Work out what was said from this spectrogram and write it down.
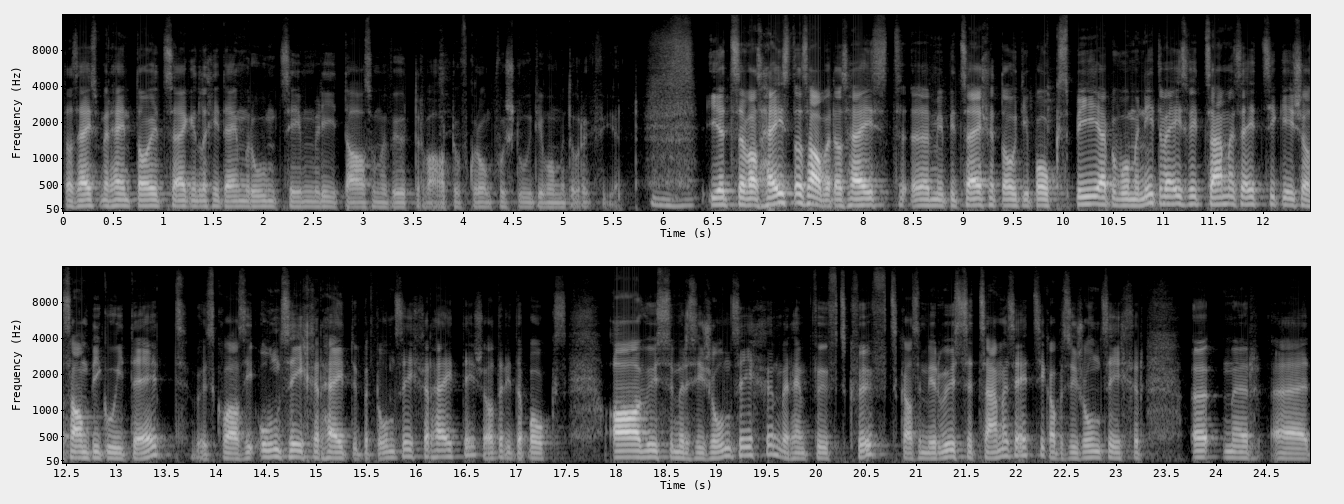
Das heisst, wir haben hier jetzt eigentlich in diesem Raum ziemlich das, was man würde erwarten aufgrund von Studien, die man durchgeführt mhm. Jetzt, äh, was heisst das aber? Das heisst, äh, wir bezeichnen hier die Box B, eben, wo man nicht weiß, wie die Zusammensetzung ist, als Ambiguität, weil es quasi Unsicherheit über die Unsicherheit ist. Oder? In der Box A wissen wir, es ist unsicher, wir haben 50-50, also wir wissen die Zusammensetzung, aber es ist unsicher, ob wir äh,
